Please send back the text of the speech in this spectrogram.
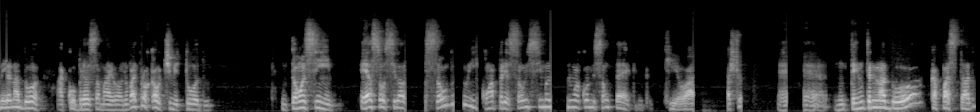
treinador, a cobrança maior, não vai trocar o time todo. Então, assim, essa oscilação do com a pressão em cima de uma comissão técnica, que eu acho é, é, não tem um treinador capacitado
